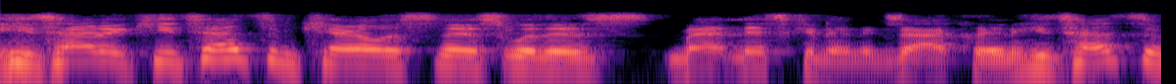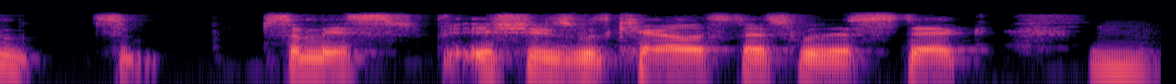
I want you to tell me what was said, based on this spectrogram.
he's had a, he's had some carelessness with his Matt Niskanen exactly, and he's had some some, some is, issues with carelessness with his stick. Mm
